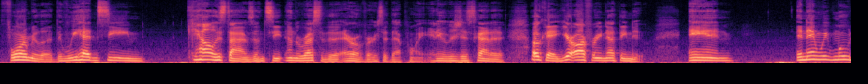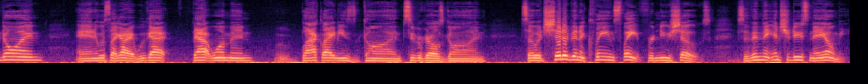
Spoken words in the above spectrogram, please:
formula that we hadn't seen countless times on, see, on the rest of the Arrowverse at that point, and it was just kind of okay. You're offering nothing new, and and then we moved on, and it was like, all right, we got Batwoman, Black Lightning's gone, Supergirl's gone, so it should have been a clean slate for new shows. So then they introduced Naomi.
